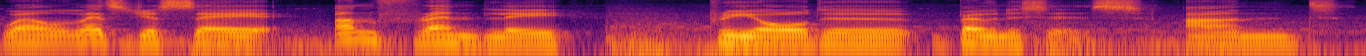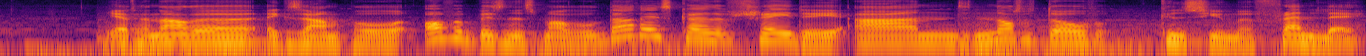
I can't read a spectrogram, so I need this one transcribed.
well, let's just say unfriendly pre-order bonuses and yet another example of a business model that is kind of shady and not at all consumer friendly.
